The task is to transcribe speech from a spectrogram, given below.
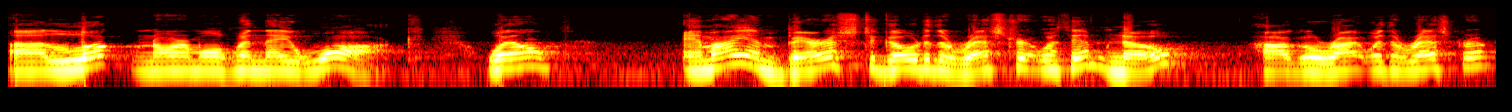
uh, look normal when they walk. Well, am I embarrassed to go to the restaurant with him? No. I'll go right with the restaurant.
